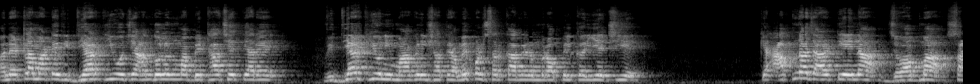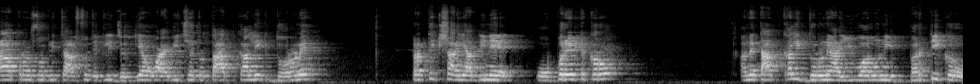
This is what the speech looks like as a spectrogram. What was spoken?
અને એટલા માટે વિદ્યાર્થીઓ જે આંદોલનમાં બેઠા છે ત્યારે વિદ્યાર્થીઓની માગણી સાથે અમે પણ સરકારને નંબર અપીલ કરીએ છીએ કે આપના જ આરટીઆઈના જવાબમાં સાડા ત્રણસોથી ચારસો જેટલી જગ્યાઓ આવી છે, તો તાત્કાલિક ધોરણે પ્રતીક્ષા યાદીને ઓપરેટ કરો. અને તાત્કાલિક ધોરણે આ યુવાનોની ભરતી કરો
